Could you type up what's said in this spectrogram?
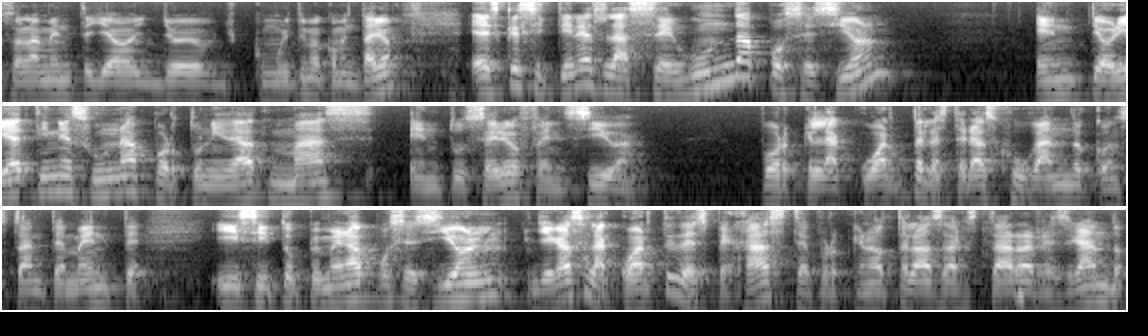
solamente yo, yo como último comentario, es que si tienes la segunda posesión, en teoría tienes una oportunidad más en tu serie ofensiva porque la cuarta la estarás jugando constantemente. Y si tu primera posesión llegas a la cuarta y despejaste, porque no te la vas a estar arriesgando.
